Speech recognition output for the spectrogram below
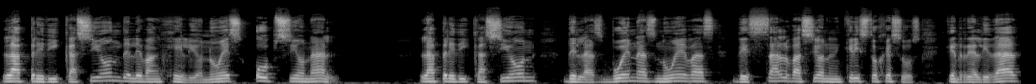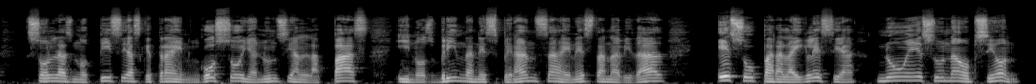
La predicación del Evangelio no es opcional. La predicación de las buenas nuevas de salvación en Cristo Jesús, que en realidad son las noticias que traen gozo y anuncian la paz y nos brindan esperanza en esta Navidad, eso para la iglesia no es una opción.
